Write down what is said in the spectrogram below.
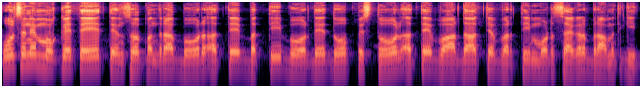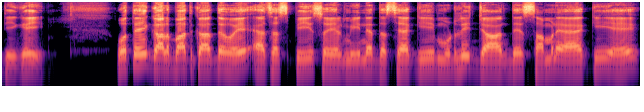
ਪੁਲਿਸ ਨੇ ਮੌਕੇ ਤੇ 315 ਬੋਰ ਅਤੇ 32 ਬੋਰ ਦੇ ਦੋ ਪਿਸਤੌਲ ਅਤੇ ਵਾਰਦਾਤ 'ਚ ਵਰਤੀ ਮੋਟਰਸਾਈਕਲ ਬਰਾਮਦ ਕੀਤੀ ਗਈ। ਉਤੇ ਗੱਲਬਾਤ ਕਰਦੇ ਹੋਏ ਐਸਐਸਪੀ ਸੁਹੇਲ ਮੀਰ ਨੇ ਦੱਸਿਆ ਕਿ ਮੁੱਢਲੀ ਜਾਂਚ ਦੇ ਸਾਹਮਣੇ ਆਇਆ ਕਿ ਇਹ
